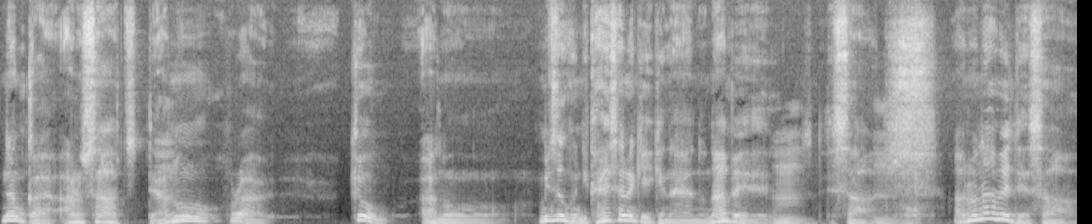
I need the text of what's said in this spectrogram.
なんかあのさつって、あのほら今日あの水野君に返さなきゃいけないあの鍋でさ、あの鍋でさ、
